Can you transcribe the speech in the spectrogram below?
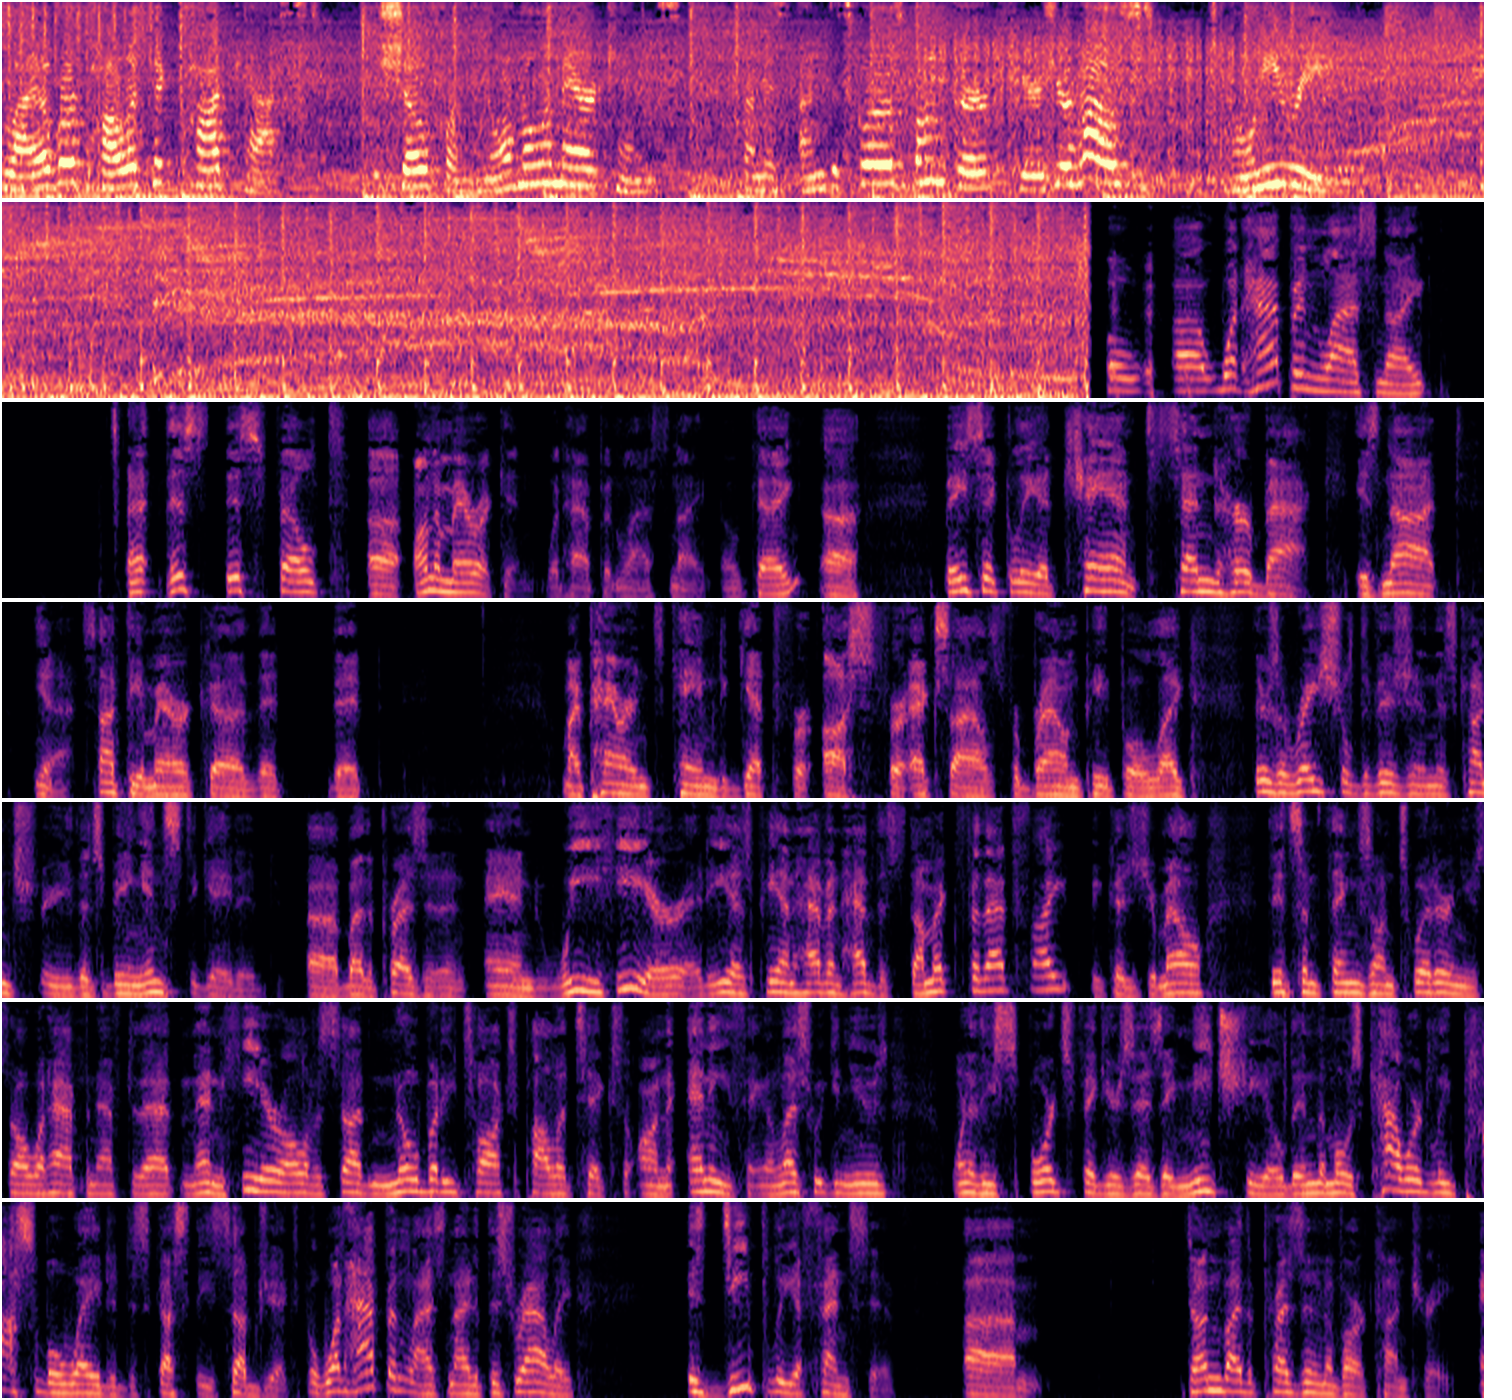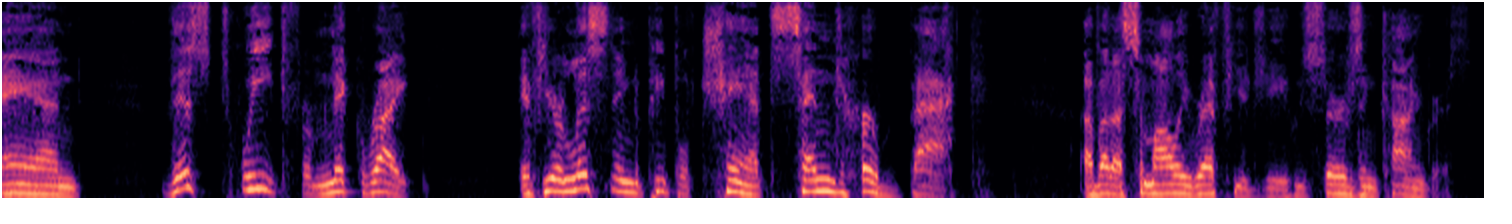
Flyover Politic Podcast, the show for normal Americans. From his undisclosed bunker, here's your host, Tony Reed. Oh, uh, what happened last night? Uh, this this felt uh, un-American. What happened last night? Okay, uh, basically a chant "Send her back" is not, you know, it's not the America that that my parents came to get for us, for exiles, for brown people. Like there's a racial division in this country that's being instigated uh, by the president, and we here at ESPN haven't had the stomach for that fight because Jemele did some things on Twitter, and you saw what happened after that. And then here, all of a sudden, nobody talks politics on anything unless we can use one of these sports figures as a meat shield in the most cowardly possible way to discuss these subjects. But what happened last night at this rally is deeply offensive, um, done by the president of our country. And this tweet from Nick Wright, if you're listening to people chant, send her back about a Somali refugee who serves in Congress.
